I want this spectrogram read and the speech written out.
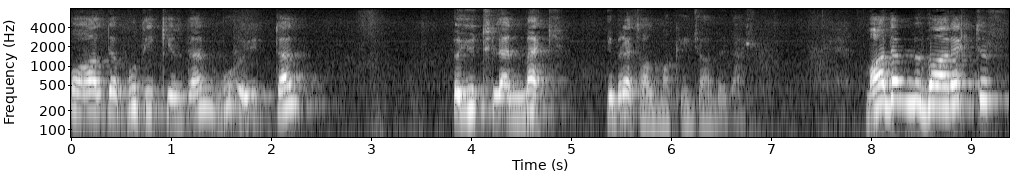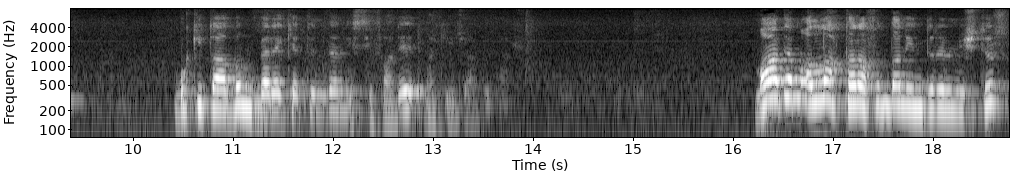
o halde bu zikirden, bu öğütten öğütlenmek, ibret almak icap eder. Madem mübarektir, bu kitabın bereketinden istifade etmek icap eder. Madem Allah tarafından indirilmiştir,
